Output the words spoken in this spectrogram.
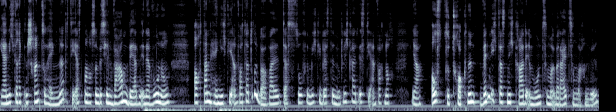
ja nicht direkt in den Schrank zu hängen, ne? dass die erstmal noch so ein bisschen warm werden in der Wohnung. Auch dann hänge ich die einfach da drüber, weil das so für mich die beste Möglichkeit ist, die einfach noch ja auszutrocknen, wenn ich das nicht gerade im Wohnzimmer über Reizung machen will.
